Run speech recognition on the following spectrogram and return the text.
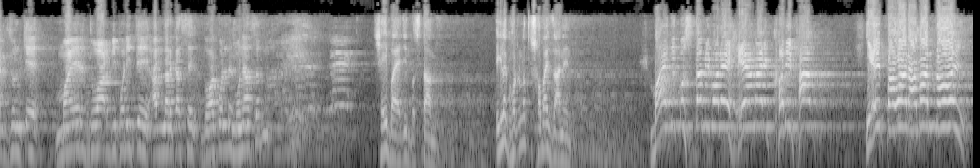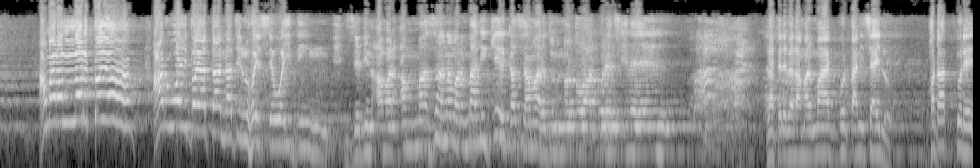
একজনকে মায়ের দোয়ার বিপরীতে আল্লাহর কাছে দোয়া করলেন, মনে আছে সেই বায়াজিদ বোস্তামি এগুলা ঘটনা তো সবাই জানেন। বায়াজিদ বোস্তামি বলে, হে আমার খলিফা, এই পাওয়ার আমার নয়, আমার আল্লাহর দয়া আর ওই দয়াটা নাজিল হয়েছে ওই দিন। যেদিন আমার আম্মা জান আমার মালিকের কাছে আমার জন্য দোয়া করেছিলেন। রাতের বেলা আমার মা একবার পানি চাইলো। হঠাৎ করে,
